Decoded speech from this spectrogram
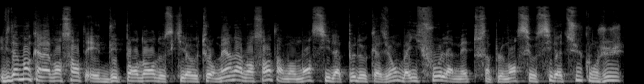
Évidemment qu'un avant-centre est dépendant de ce qu'il a autour, mais un avant-centre, à un moment, s'il a peu d'occasions, bah, il faut la mettre tout simplement. C'est aussi là-dessus qu'on juge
